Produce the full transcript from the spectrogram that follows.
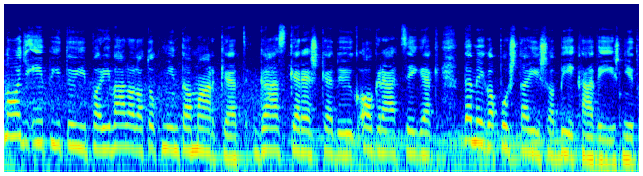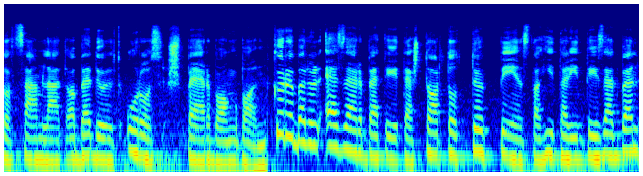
Nagy építőipari vállalatok, mint a Market, gázkereskedők, agrárcégek, de még a posta és a BKV is nyitott számlát a bedölt orosz Sperbankban. Körülbelül ezer betétes tartott több pénzt a hitelintézetben,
